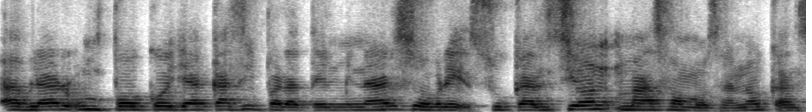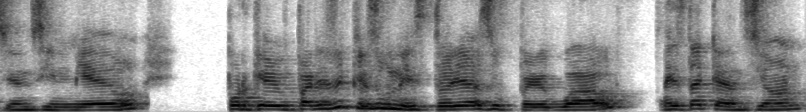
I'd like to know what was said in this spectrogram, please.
hablar un poco ya casi para terminar sobre su canción más famosa, ¿no? Canción sin miedo, porque me parece que es una historia súper guau. Esta canción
